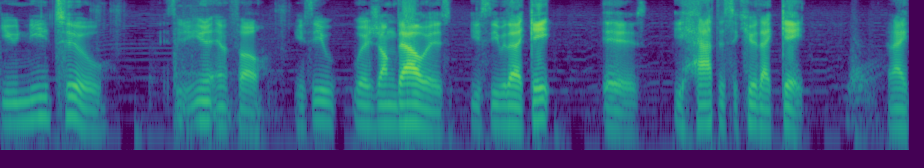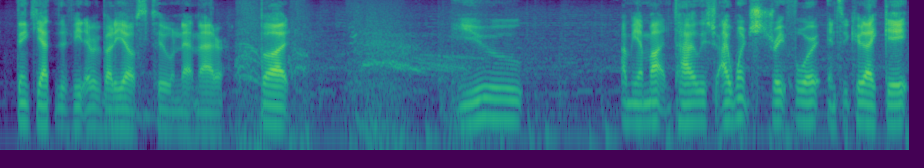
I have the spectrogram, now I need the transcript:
you need to see the unit info. You see where Zhang Bao is. You see where that gate is. You have to secure that gate. And I think you have to defeat everybody else too in that matter. But you I mean I'm not entirely sure I went straight for it and secured that gate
